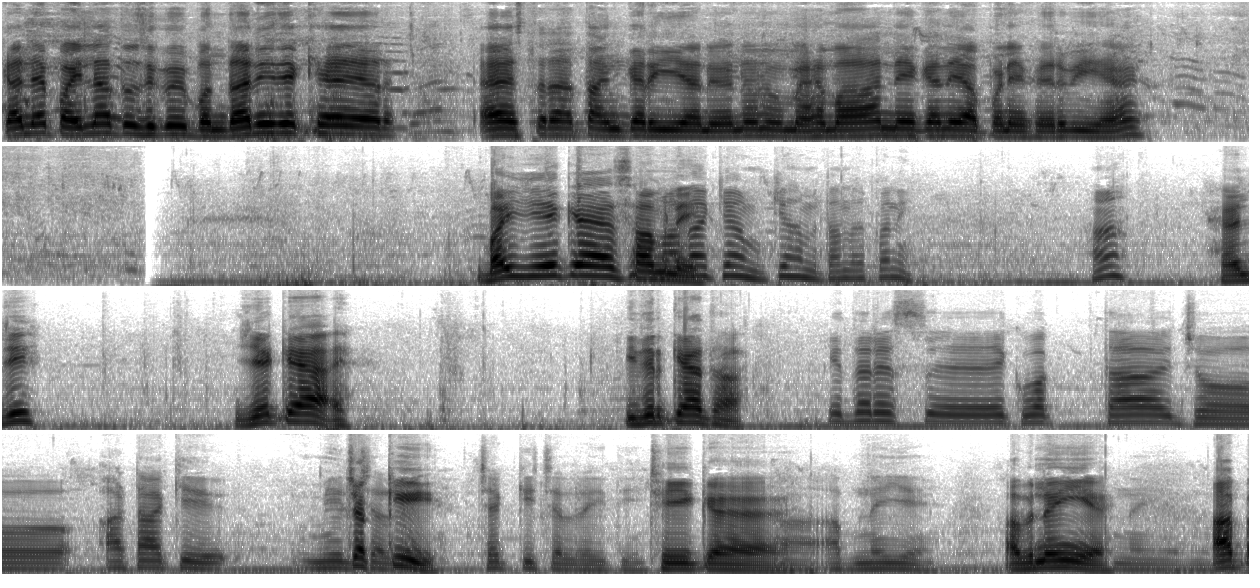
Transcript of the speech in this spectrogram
ਕਹਿੰਦੇ ਪਹਿਲਾਂ ਤੁਸੀਂ ਕੋਈ ਬੰਦਾ ਨਹੀਂ ਦੇਖਿਆ ਯਾਰ ਇਸ ਤਰ੍ਹਾਂ ਤੰਗ ਕਰੀ ਜਾਂਦੇ ਇਹਨਾਂ ਨੂੰ ਮਹਿਮਾਨ ਨੇ ਕਹਿੰਦੇ ਆਪਣੇ ਫਿਰ ਵੀ ਹੈ भाई ये क्या है सामने दादा, क्या क्या हमें दाना पानी हाँ हैं जी ये क्या है इधर क्या था इधर इस एक वक्त था जो आटा की मिल चल चक्की। रही- चक्की चल रही थी ठीक है हाँ अब नहीं है अब नहीं है नहीं है अब नहीं। आप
